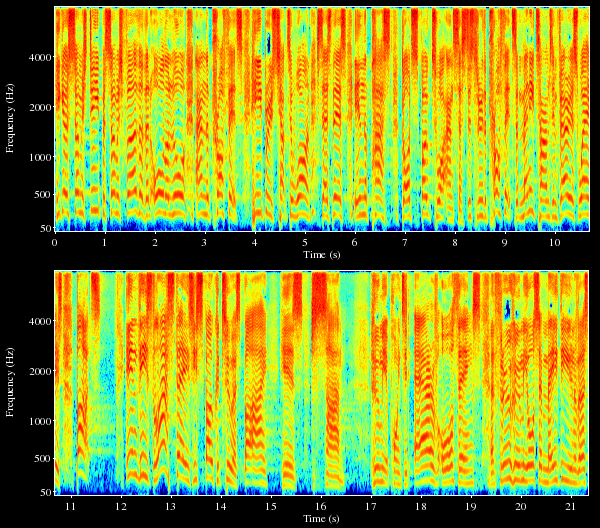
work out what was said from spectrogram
He goes so much deeper, so much further than all the law and the prophets. Hebrews chapter 1 says this In the past, God spoke to our ancestors through the prophets at many times in various ways. But in these last days, He's spoken to us by His Son whom he appointed heir of all things, and through whom he also made the universe.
